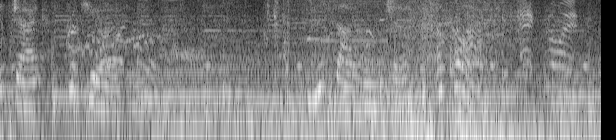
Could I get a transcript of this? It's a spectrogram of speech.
jack procured. Missile launcher acquired. Excellent!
